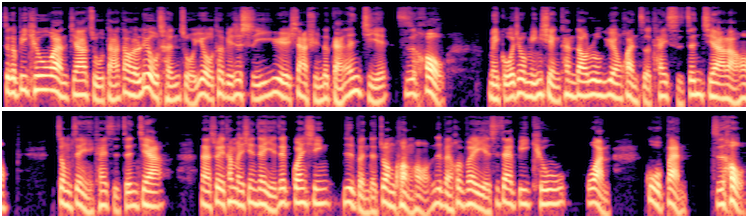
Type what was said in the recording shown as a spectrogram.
这个 BQ.1 家族达到了六成左右，特别是十一月下旬的感恩节之后。美国就明显看到入院患者开始增加了哦，重症也开始增加。那所以他们现在也在关心日本的状况，哦，日本会不会也是在 BQ one 过半之后，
